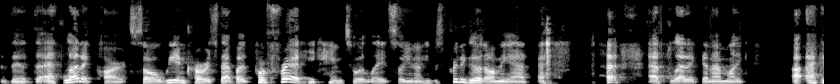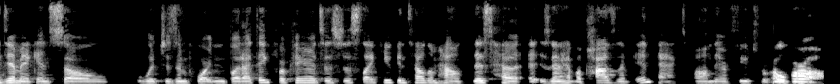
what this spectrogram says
the the athletic part. So we encourage that. But for Fred, he came to it late, so you know he was pretty good on the ath- athletic, and I'm like uh, academic, and so which is important. But I think for parents, it's just like you can tell them how this ha- is going to have a positive impact on their future overall.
